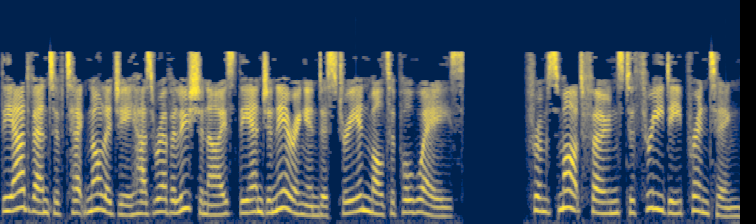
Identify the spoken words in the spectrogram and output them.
The advent of technology has revolutionized the engineering industry in multiple ways. From smartphones to 3D printing,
